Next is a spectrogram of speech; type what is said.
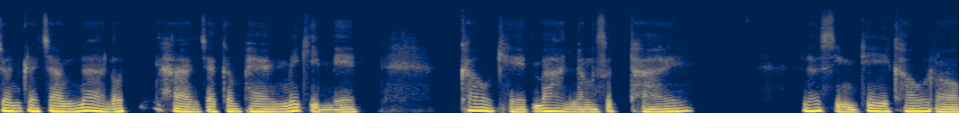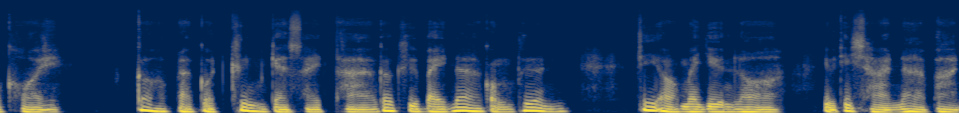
จนกระจังหน้ารถ ห่างจากกำแพงไม่กี่เมตร เข้าเขตบ้านหลังสุดท้าย แล้วสิ่งที่เขารอคอย ก็ปรากฏขึ้นแก่สายตาก็คือใบหน้าของเพื่อน ที่ออกมายืนรออยู่ที่ชานหน้าบ้าน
